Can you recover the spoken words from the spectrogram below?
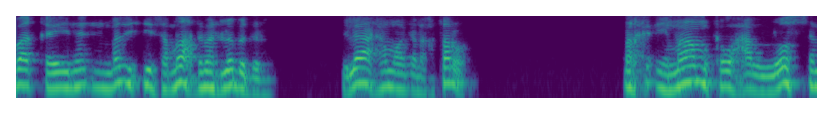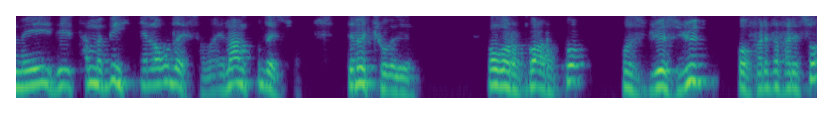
baqaynin in madaxiisa madaxda marka loo bedelo ilaah ka magana khatar wa. marka imaamka waxaa loo sameeyey litama bih in lagu daysado imaamka ku daba joogayo markuu rukuuc rukuuc sujuud sujuud oo fariiso fariiso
